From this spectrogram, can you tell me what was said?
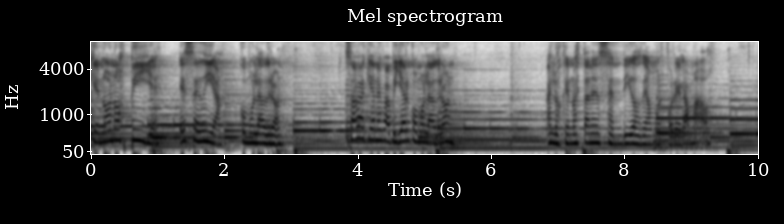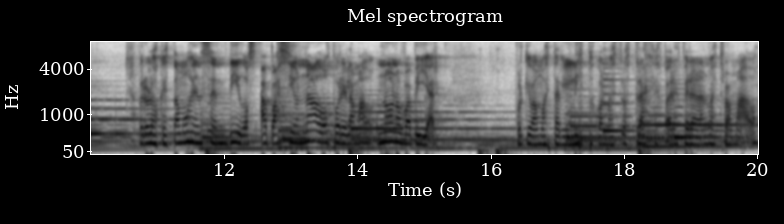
Que no nos pille ese día como ladrón. ¿Sabe a quiénes va a pillar como ladrón? A los que no están encendidos de amor por el amado. Pero los que estamos encendidos, apasionados por el amado, no nos va a pillar. Porque vamos a estar listos con nuestros trajes para esperar a nuestro amado.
